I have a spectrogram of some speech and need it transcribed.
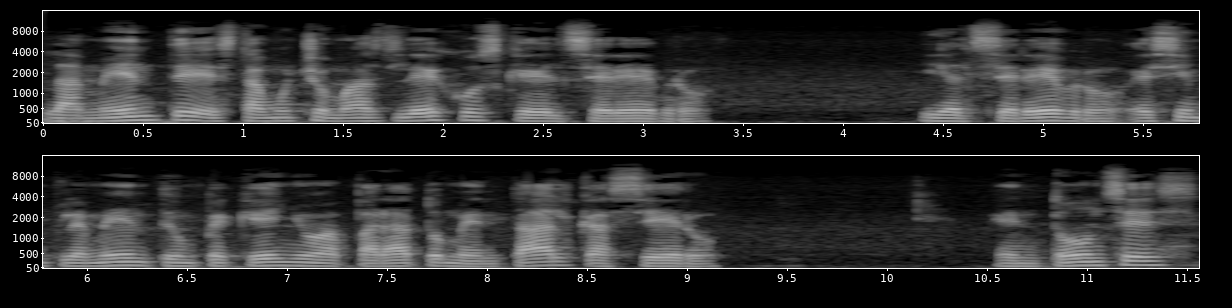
la mente está mucho más lejos que el cerebro, y el cerebro es simplemente un pequeño aparato mental casero. Entonces,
